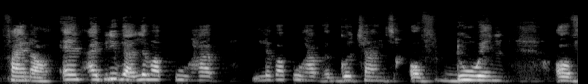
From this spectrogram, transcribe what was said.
final. And I believe that Liverpool have Liverpool have a good chance of doing of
